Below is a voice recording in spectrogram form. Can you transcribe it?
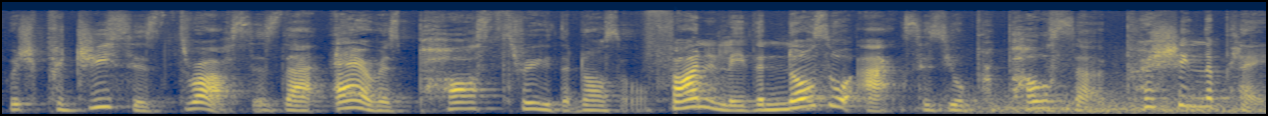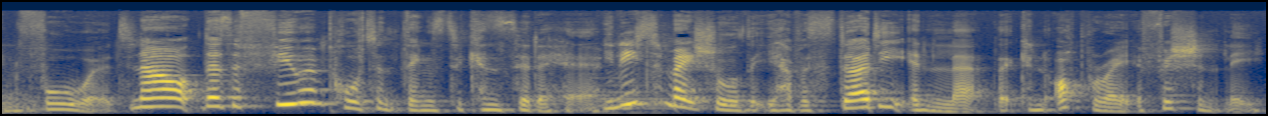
which produces thrust as that air is passed through the nozzle. Finally, the nozzle acts as your propulsor, pushing the plane forward. Now, there's a few important things to consider here. You need to make sure that you have a sturdy inlet that can operate efficiently efficiently,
